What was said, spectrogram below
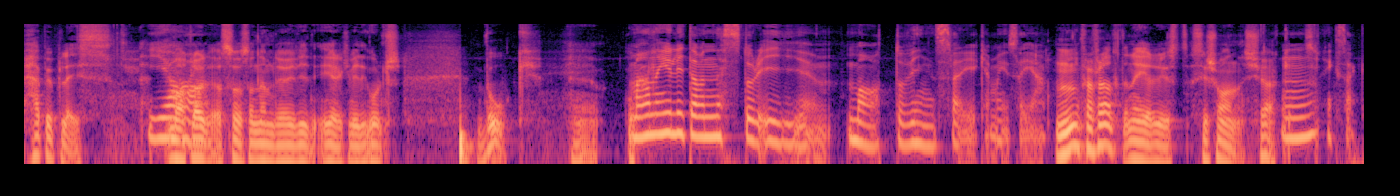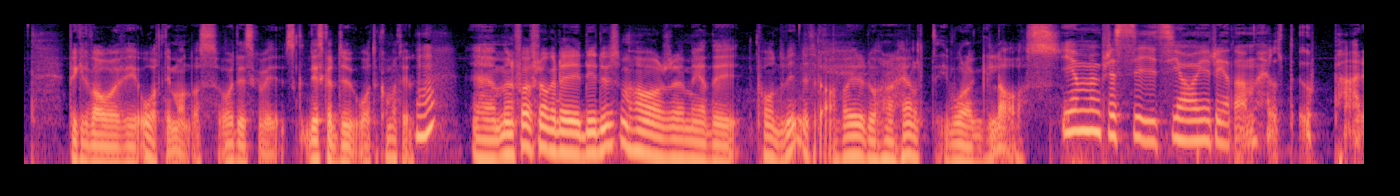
Happy Place. Ja, Matlag, så, så nämnde jag Erik Videgårds bok. Eh, och- men han är ju lite av en nestor i eh, mat och vin-Sverige kan man ju säga. Mm, framförallt när det gäller just Sichuan-köket. Mm, exakt. Vilket var vad vi åt i måndags. Och det ska, vi, det ska du återkomma till. Mm. Eh, Men får jag fråga dig, det är du som har med dig poddvinet idag. Vad är det du har hällt i våra glas? Ja, men precis. Jag har ju redan hällt upp här.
